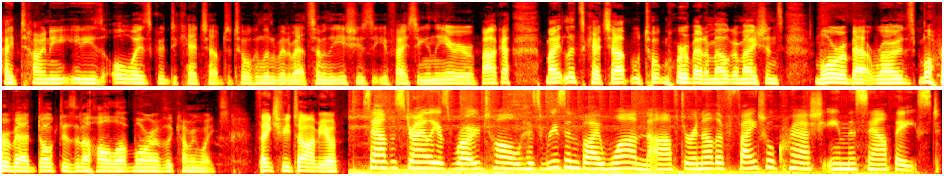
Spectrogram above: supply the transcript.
Hey, Tony, it is always good to catch up to talk a little bit about some of the issues that you're facing in the area of Barker. Mate, let's catch up. We'll talk more about amalgamations, more about roads, more about doctors, and a whole lot more over the coming weeks. Thanks for your time, Ewan. South Australia's road toll has risen by one after another fatal crash in the southeast.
